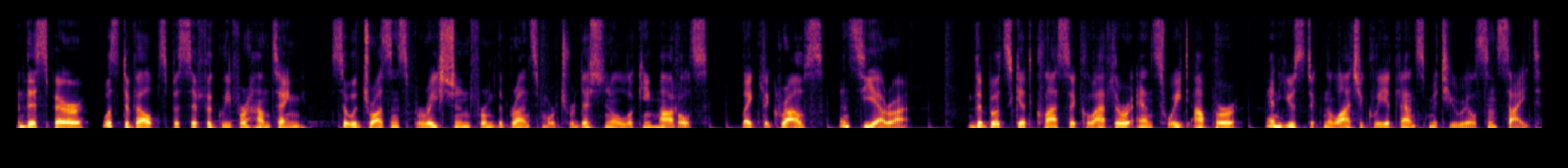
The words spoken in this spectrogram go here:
This pair was developed specifically for hunting, so it draws inspiration from the brand's more traditional-looking models, like the Grouse and Sierra. The boots get classic leather and suede upper and use technologically advanced materials inside.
